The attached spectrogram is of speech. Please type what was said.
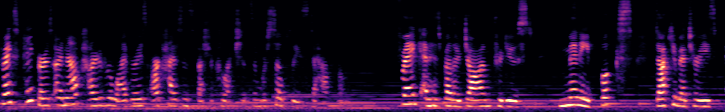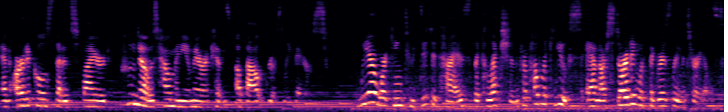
Frank's papers are now part of the library's archives and special collections, and we're so pleased to have them. Frank and his brother John produced many books, documentaries, and articles that inspired who knows how many Americans about grizzly bears. We are working to digitize the collection for public use and are starting with the grizzly materials.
